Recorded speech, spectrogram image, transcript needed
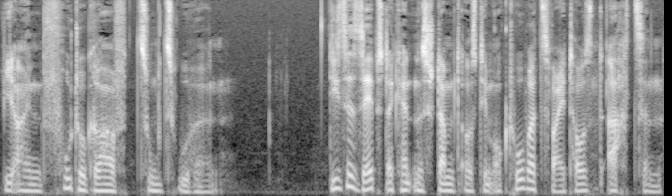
wie ein Fotograf zum Zuhören. Diese Selbsterkenntnis stammt aus dem Oktober 2018.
